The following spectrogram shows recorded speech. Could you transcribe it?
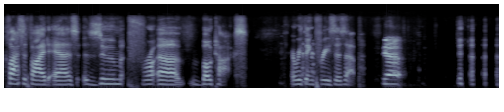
classified as zoom uh, Botox. Everything freezes up. Yeah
